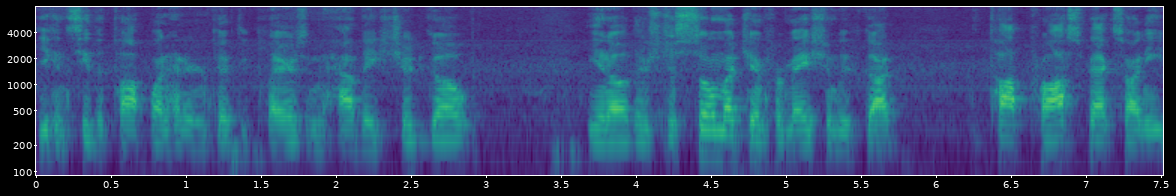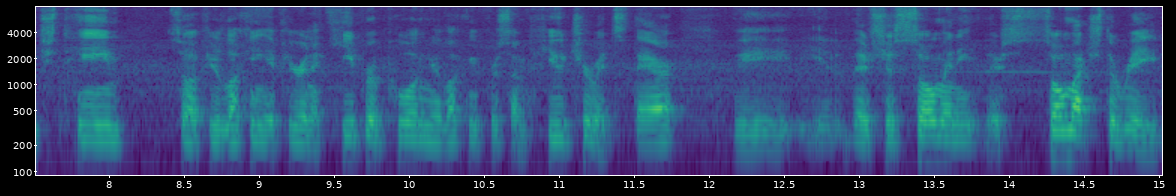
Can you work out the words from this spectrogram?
you can see the top 150 players and how they should go. You know, there's just so much information. We've got top prospects on each team. So if you're looking, if you're in a keeper pool and you're looking for some future, it's there. We there's just so many, there's so much to read.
